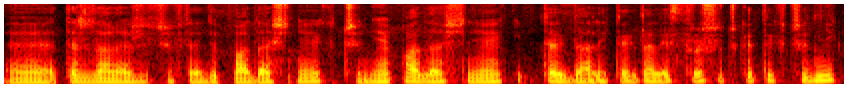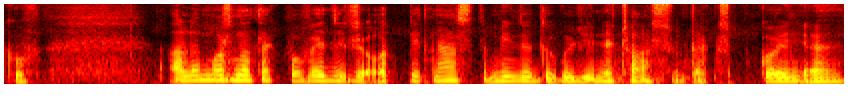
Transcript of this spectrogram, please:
E, Też zależy, czy wtedy pada śnieg, czy nie pada śnieg i tak dalej, i tak dalej. Jest troszeczkę tych czynników, ale można tak powiedzieć, że od 15 minut do godziny czasu tak spokojnie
